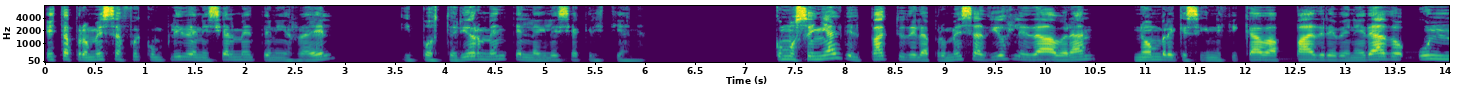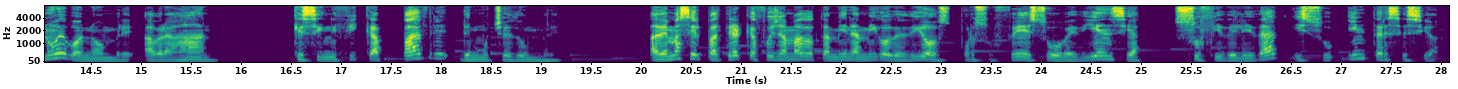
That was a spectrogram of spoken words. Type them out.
Esta promesa fue cumplida inicialmente en Israel y posteriormente en la iglesia cristiana. Como señal del pacto y de la promesa, Dios le da a Abraham, nombre que significaba Padre venerado, un nuevo nombre, Abraham, que significa Padre de muchedumbre. Además, el patriarca fue llamado también amigo de Dios por su fe, su obediencia, su fidelidad y su intercesión.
